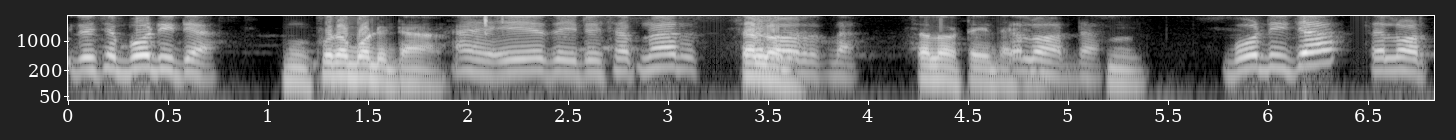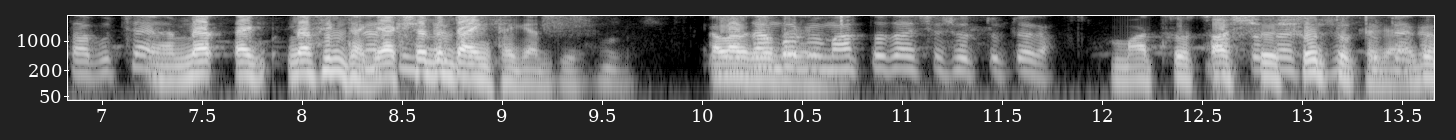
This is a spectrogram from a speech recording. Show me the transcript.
এটা হচ্ছে বডিটা পুরো বডিটা হ্যাঁ এই যে এটা হচ্ছে আপনার সালোয়ারটাই দেখেন। সালোয়ারটা হুম। বডিটা সালোয়ারটা বুঝছেন? ম্যাচিং থাকে একসাথে। ডাইং থাকে আর কি। কালার দাম পড়বে মাত্র চারশো সত্তর টাকা। মাত্র 470 টাকা। এটা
